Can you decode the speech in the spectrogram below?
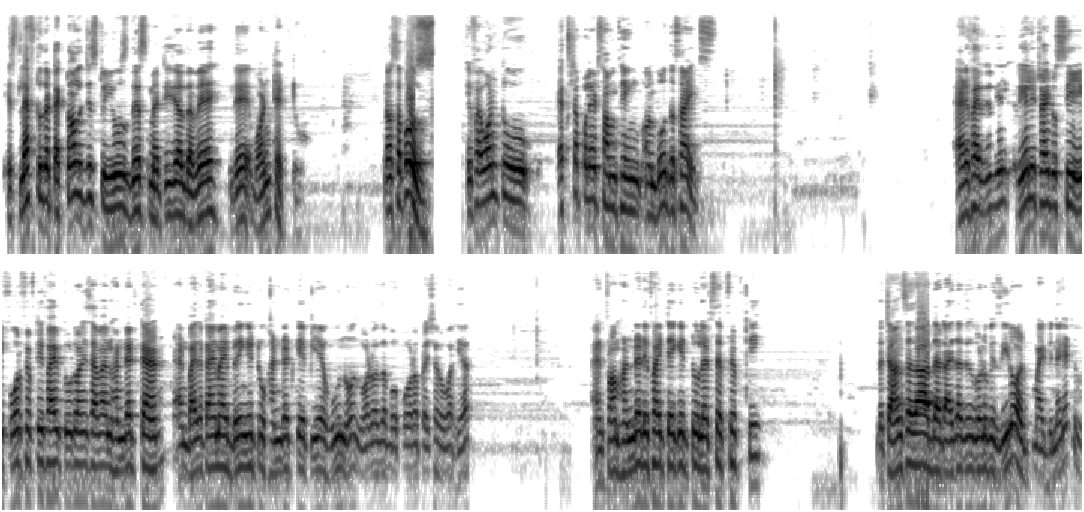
It is left to the technologists to use this material the way they wanted to. Now suppose if I want to extrapolate something on both the sides and if I really, really try to see 455, 227, 110 and by the time I bring it to 100 kPa who knows what was the pore pressure over here and from 100 if I take it to let us say 50 the chances are that either this is going to be 0 or it might be negative.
